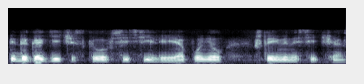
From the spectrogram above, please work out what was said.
педагогического всесилия. Я понял, что именно сейчас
